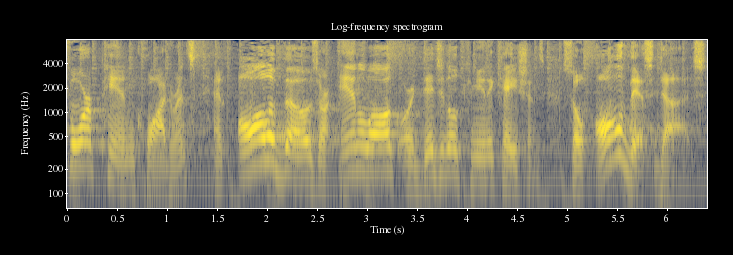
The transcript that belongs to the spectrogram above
four pin quadrants, and all of those are analog or digital communications. So all this does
